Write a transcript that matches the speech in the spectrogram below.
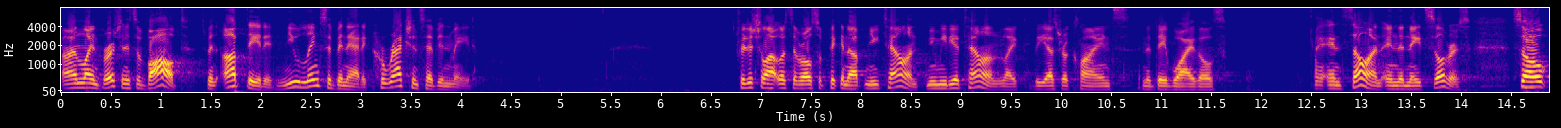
online version, it's evolved. It's been updated. New links have been added. Corrections have been made. Traditional outlets are also picking up new talent, new media talent, like the Ezra Kleins and the Dave Weigels, and so on, and the Nate Silvers. So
